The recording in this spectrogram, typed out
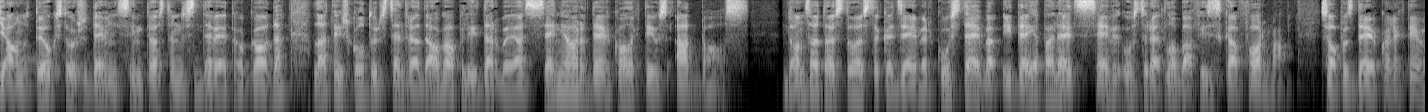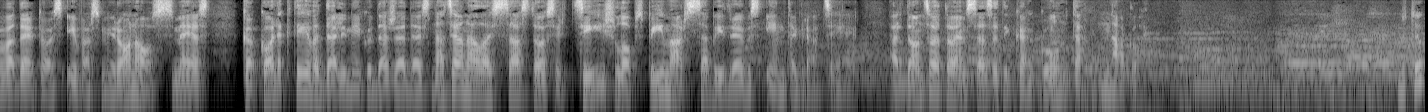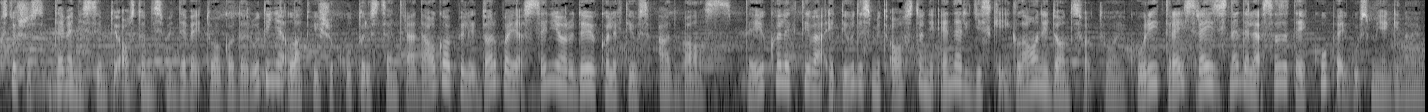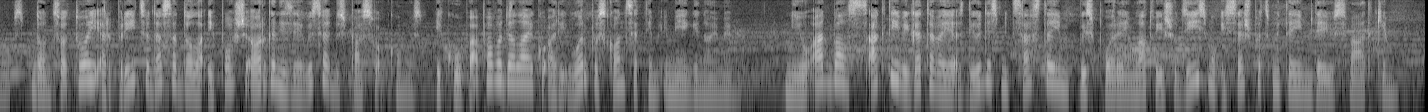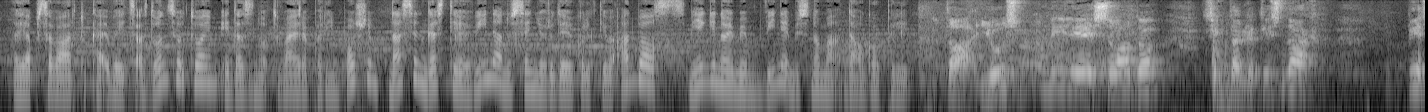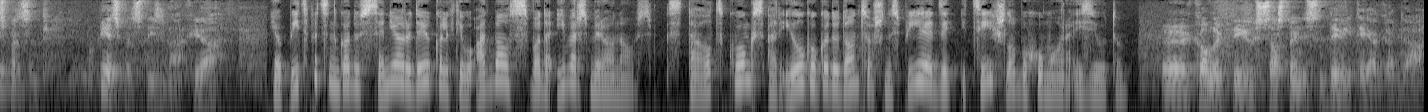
Jaunu 1989. gada Latvijas kultūras centrā Daugopilī darbojās senioru deju kolektīvs atbalsts. Doncotojs tosta, ka dzēve ir kustība, ideja paļēc sevi uzturēt labā fiziskā formā. Sopus deju kolektīva vadētos Ivars Mironovs smējas, ka kolektīva daļinīku dažādais nacionālais sastos ir cīši labs piemērs sabiedrības integrācijai. Ar doncotojiem sazatika Gunta Nagle. No 1989. gada rudiņa Latviešu kultūras centrā Daugopilī darbojas senioru deju kolektīvs Atbalsts. Deju kolektīvā ir 28 enerģiski iglauni donsotoji, kuri treis reizes nedēļā sazateik kopīgus mēģinājumus. Donsotoji ar prīcu dasadola i poši organizē visādus pasaukumus, i kopā pavada laiku arī orpus koncertiem i mēģinājumiem. Ņū atbalsts aktīvi gatavojas 26. vispārējiem latviešu dzīsmu un 16. deju svātkiem. Lai apsvērtu, kā veicās donsotojumi, ir dazinotu vairāk par viņiem pašiem, nesen gastīja vīnā no senioru deju kolektīva atbalsts mēģinājumiem vienības nomā Daugopilī. Tā, jūs, mīļais, vadu, cik tagad iznāk? 15. 15 iznāk, jā. Jau 15 gadus senioru deju kolektīvu atbalsts vada Ivars Mironovs. Stalts kungs ar ilgu gadu dancošanas pieredzi ir cīši labu humora izjūtu. Kolektīvs 89. gadā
